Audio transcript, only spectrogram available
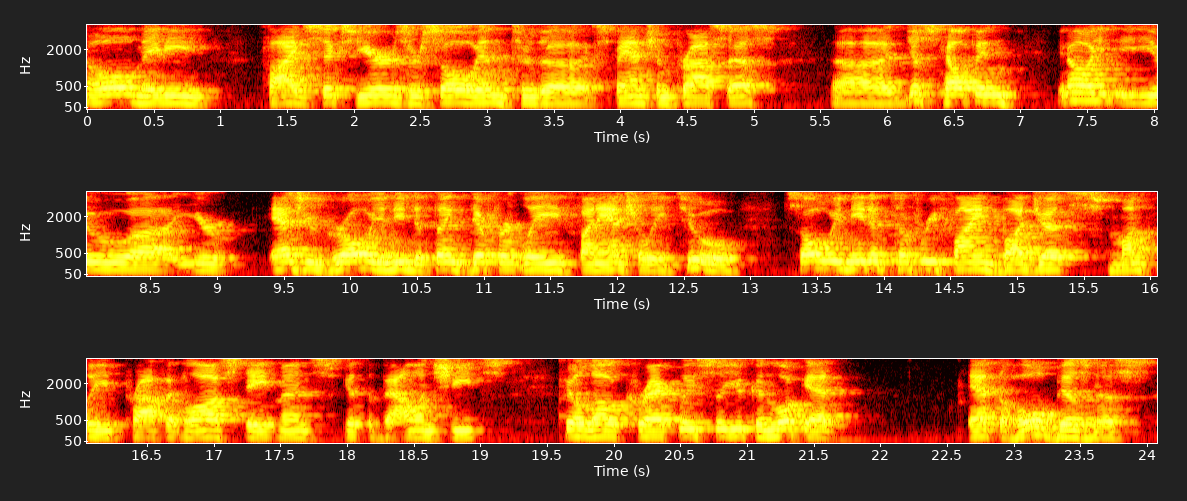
oh, maybe five, six years or so into the expansion process, uh, just helping. You know, you uh, you're as you grow, you need to think differently financially too. So we needed to refine budgets, monthly profit and loss statements, get the balance sheets filled out correctly, so you can look at at the whole business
